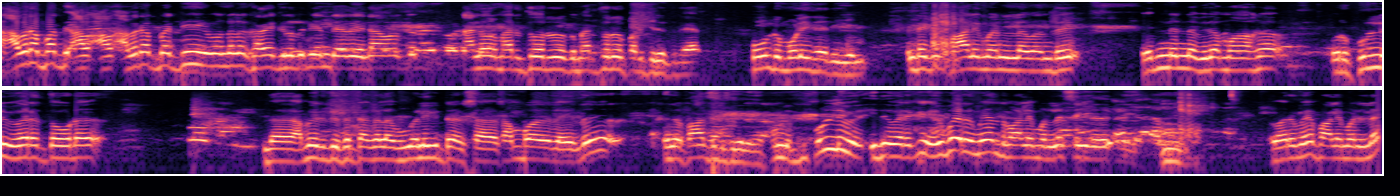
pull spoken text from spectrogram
அவரை அவ- அவரை பற்றி இவங்களுக்கு கதைக்கிறதுக்கு எந்த இது? ஏன்னா அவருக்கு நல்ல ஒரு மருத்துவர் மருத்துவர் படிச்சிருக்கிறார். மூன்று மொழி தெரியும். இன்றைக்கு பார்லிமெண்ட்ல வந்து என்னென்ன விதமாக ஒரு புள்ளி விவரத்தோட இந்த அபிவிருத்தி திட்டங்களை வெளியிட்ட ச- சம்பவத்துல இருந்து இதை பார்த்துருக்கீங்க புள்ளி புள்ளி இது வரைக்கும் எவருமே அந்த பார்லிமெண்ட்ல செய்தது கிடையாது. எவருமே பார்லிமெண்ட்ல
